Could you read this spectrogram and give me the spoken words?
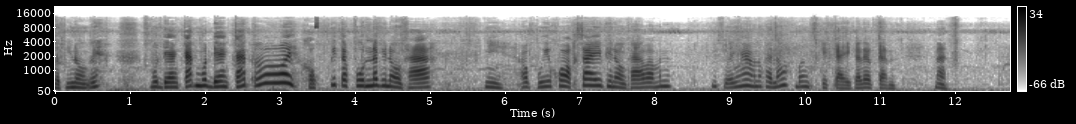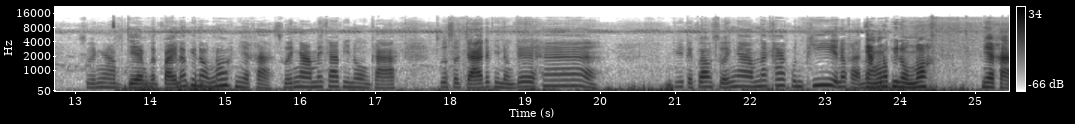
เลยพี่น้องเอ้ยมดแดงกัดมดแดงกัดโอ้ยเขาพิตาฟุนนะพี่น้องค่ะนี่ เอาปุ๋ยคอกใส่พี่น้องค่ะว่ามันมันสวยงามเนาะค่ะเนาะเบิ้งไก่ๆก็แล้วกัน นั่นสวยงามแจมกันไปนะพี่น้องเนาะเนี่ยค่ะ สวยงามไหมคะพี่น้องค่ะส่วนสจาด้อพี่น้องเด้อฮ่ามีแต่ความสวยงามนะคะคุณพี่เนาะค่ะยังเนาะพี่น้องเนาะเนี่ยค่ะ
